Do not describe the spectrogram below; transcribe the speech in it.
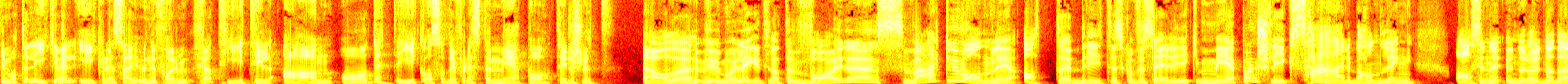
de måtte likevel ikle seg uniform fra tid til annen, og dette gikk også de fleste med på til slutt. Ja, og det, Vi må jo legge til at det var eh, svært uvanlig at eh, britiske offiserer gikk med på en slik særbehandling av sine underordnede.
